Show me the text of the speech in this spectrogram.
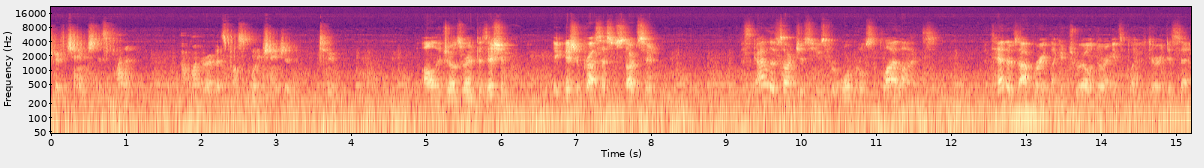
incredible we've changed this planet. I wonder if it's possible to change it too. All the drills are in position. The ignition process will start soon. The skylifts aren't just used for orbital supply lines. The tethers operate like a drill during its planetary descent.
